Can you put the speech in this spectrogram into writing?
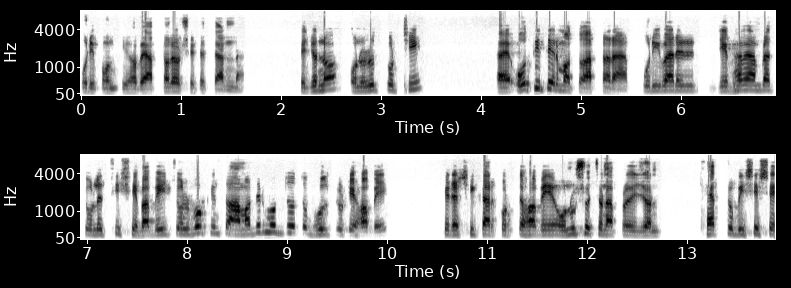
পরিপন্থী হবে। আপনারাও সেটা চান না। সেজন্য অনুরোধ করছি অতীতের মতো আপনারা, পরিবারের যেভাবে আমরা চলেছি সেভাবেই চলবো, কিন্তু আমাদের মধ্যেও তো ভুল ত্রুটি হবে, সেটা স্বীকার করতে হবে, অনুশোচনা প্রয়োজন, ক্ষেত্র বিশেষে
